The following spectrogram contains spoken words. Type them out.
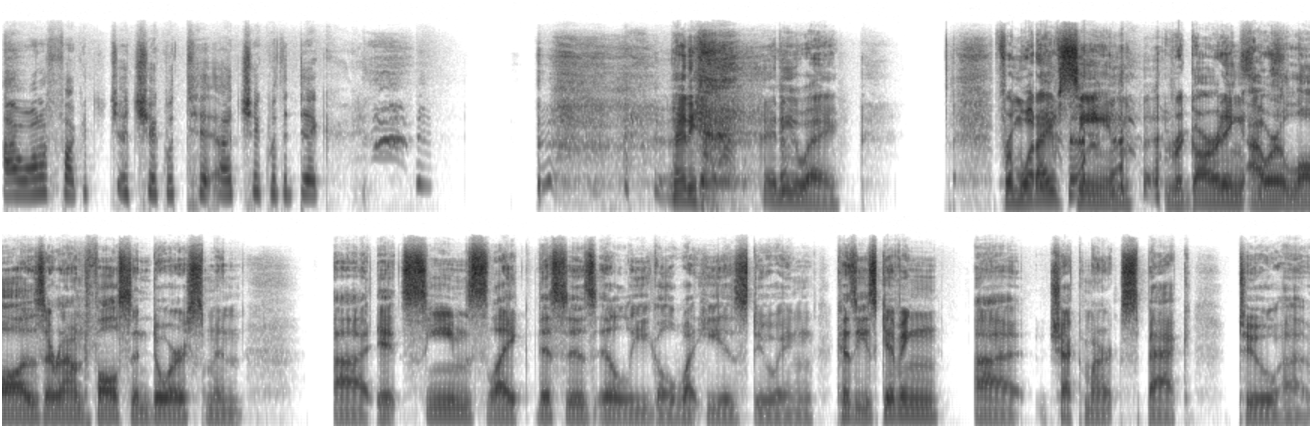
I want to fuck a, ch- a chick with ti- a chick with a dick. Any anyway, from what I've seen regarding our laws around false endorsement, uh, it seems like this is illegal what he is doing because he's giving uh, check marks back to uh,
